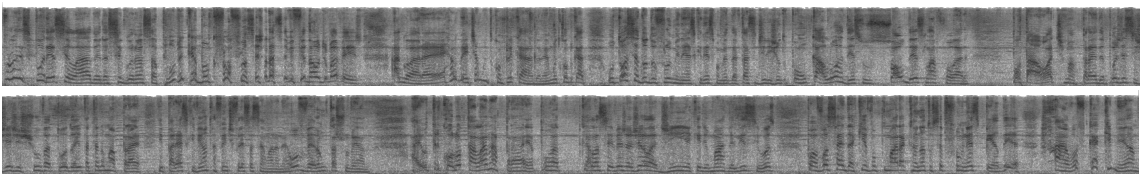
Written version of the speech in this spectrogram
por esse, por esse lado aí da segurança pública, é bom que o Fla-Flu seja na semifinal de uma vez. Agora, é realmente é muito complicado, né? É muito complicado. O torcedor do Fluminense, que nesse momento deve estar se dirigindo, por um calor desse, um sol desse lá fora Pô, tá ótima praia. Depois desses dias de chuva todo aí, tá tendo uma praia. E parece que vem outra frente fria essa semana, né? O verão que tá chovendo. Aí o tricolor tá lá na praia. Pô, aquela cerveja geladinha, aquele mar delicioso. Pô, vou sair daqui, vou pro Maracanã, torcer pro Fluminense perder? Ah, eu vou ficar aqui mesmo.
